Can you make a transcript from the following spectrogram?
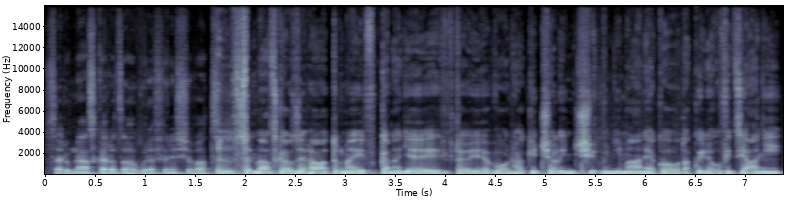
17 do toho bude finišovat. 17 rozehrála turnaj v Kanadě, který je World Hockey Challenge vnímán jako takový neoficiální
